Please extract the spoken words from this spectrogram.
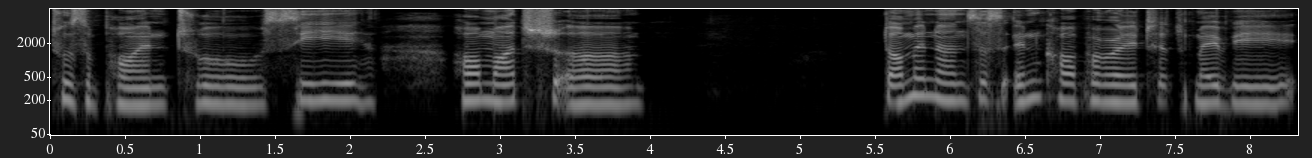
to the point to see how much uh, dominance is incorporated maybe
